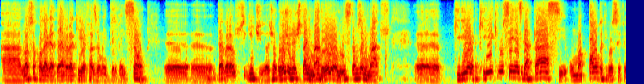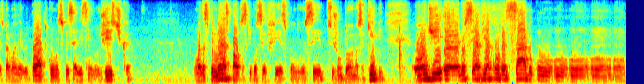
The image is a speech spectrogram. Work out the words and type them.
A nossa colega Débora queria fazer uma intervenção. É, é, Débora, é o seguinte: hoje a gente está animado, eu e o Luiz estamos animados. É, Queria, queria que você resgatasse uma pauta que você fez para a Money Report com um especialista em logística, uma das primeiras pautas que você fez quando você se juntou à nossa equipe, onde é, você havia conversado com um, um,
